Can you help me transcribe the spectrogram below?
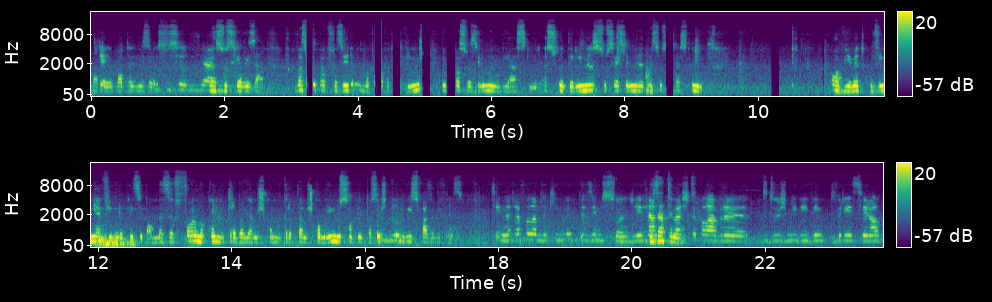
Volto, é, volto a dizer. A socializar. A socializar. Porque você pode fazer uma prova de vinhos, eu posso fazer uma no dia a seguir. A sua ter imenso sucesso e a minha ter sucesso comigo obviamente que o vinho é a figura principal, mas a forma como trabalhamos, como tratamos, como a emoção que passamos, uhum. tudo isso faz a diferença. Sim, nós já falamos aqui muito das emoções e realmente eu acho que a palavra de 2020 deveria ser algo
